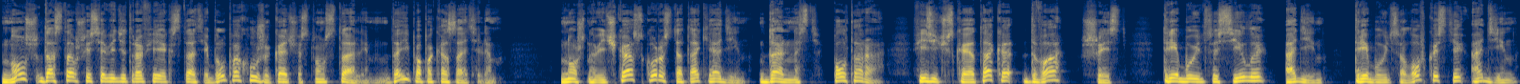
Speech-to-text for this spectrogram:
Нож, доставшийся в виде трофея, кстати, был похуже качеством стали, да и по показателям. Нож новичка, скорость атаки 1, дальность — 1,5, физическая атака — 2, 6, требуется силы — 1, требуется ловкости — 1,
